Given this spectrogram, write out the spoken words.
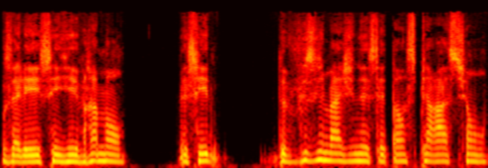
Vous allez essayer vraiment, essayer de vous imaginer cette inspiration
